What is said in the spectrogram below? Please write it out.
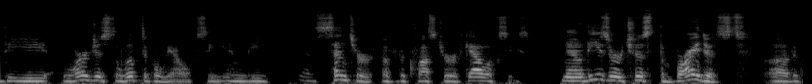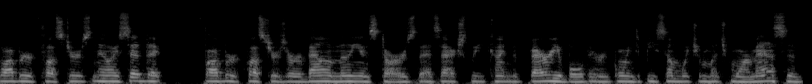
the largest elliptical galaxy in the center of the cluster of galaxies. Now, these are just the brightest uh, the globular clusters. Now, I said that globular clusters are about a million stars. That's actually kind of variable. There are going to be some which are much more massive.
